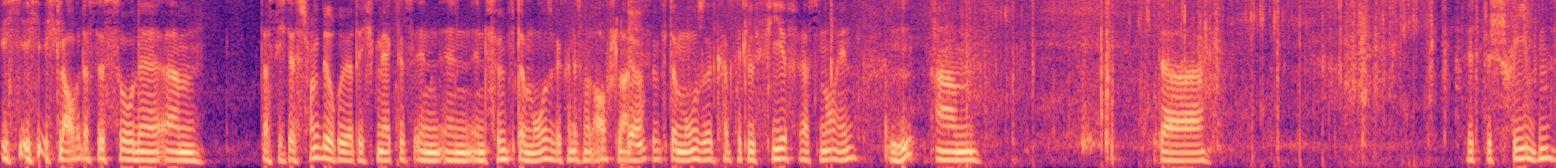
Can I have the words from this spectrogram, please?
Ich, ich, ich glaube, das ist so eine, ähm, dass sich das schon berührt. Ich merke das in, in, in 5. Mose, wir können das mal aufschlagen, ja. 5. Mose, Kapitel 4, Vers 9. Mhm. Ähm, da wird beschrieben,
